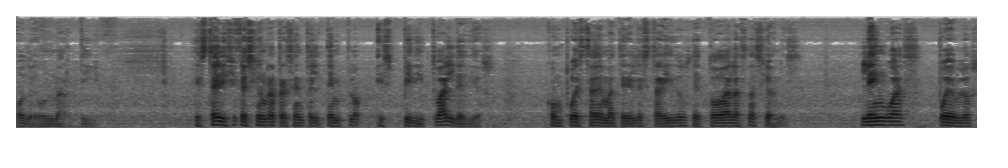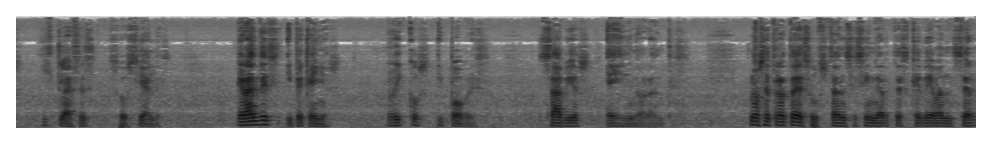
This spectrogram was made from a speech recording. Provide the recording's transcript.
o de un martillo. Esta edificación representa el templo espiritual de Dios compuesta de materiales traídos de todas las naciones, lenguas, pueblos y clases sociales, grandes y pequeños, ricos y pobres, sabios e ignorantes. No se trata de sustancias inertes que deban ser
